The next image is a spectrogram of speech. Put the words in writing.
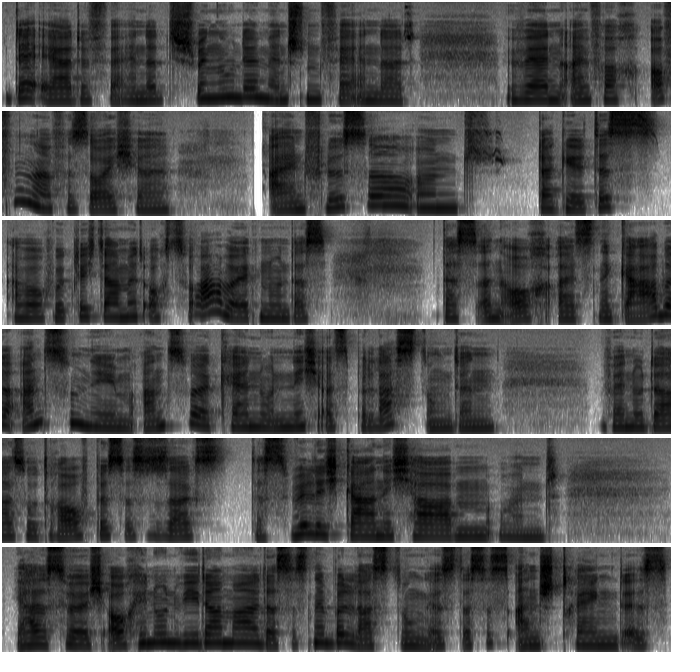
der Erde verändert, die Schwingung der Menschen verändert. Wir werden einfach offener für solche Einflüsse und da gilt es aber auch wirklich damit auch zu arbeiten und das das dann auch als eine Gabe anzunehmen, anzuerkennen und nicht als Belastung. Denn wenn du da so drauf bist, dass du sagst, das will ich gar nicht haben und ja, das höre ich auch hin und wieder mal, dass es eine Belastung ist, dass es anstrengend ist,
